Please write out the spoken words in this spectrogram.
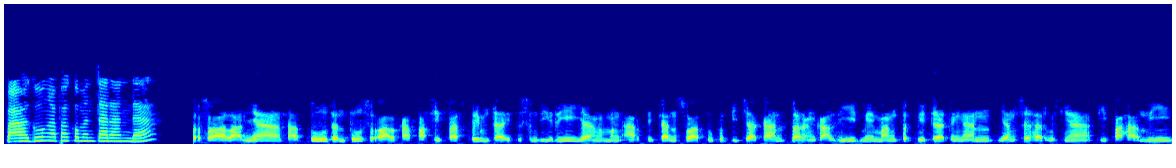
Pak Agung, apa komentar Anda? Persoalannya satu tentu soal kapasitas Pemda itu sendiri yang mengartikan suatu kebijakan barangkali memang berbeda dengan yang seharusnya dipahami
